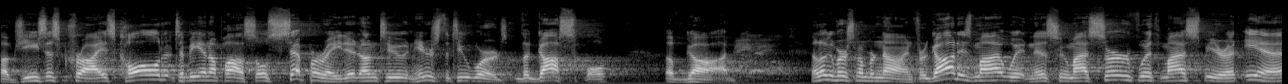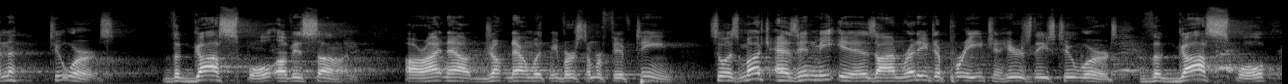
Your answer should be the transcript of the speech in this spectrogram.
of Jesus Christ, called to be an apostle, separated unto, and here's the two words, the gospel of God. Now look at verse number nine. For God is my witness, whom I serve with my spirit in two words, the gospel of his son. All right, now jump down with me, verse number 15. So, as much as in me is, I'm ready to preach, and here's these two words the gospel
